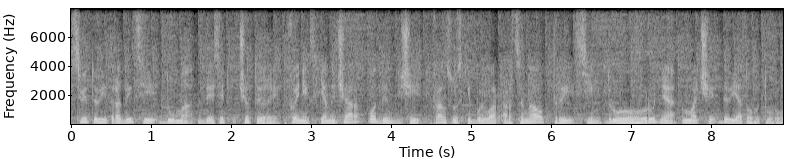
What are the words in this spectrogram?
Світові традиції Дума 10-4, Фенікс Яничар 1-6, Французький бульвар Арсенал 3-7. 2 грудня матчі 9-го туру.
